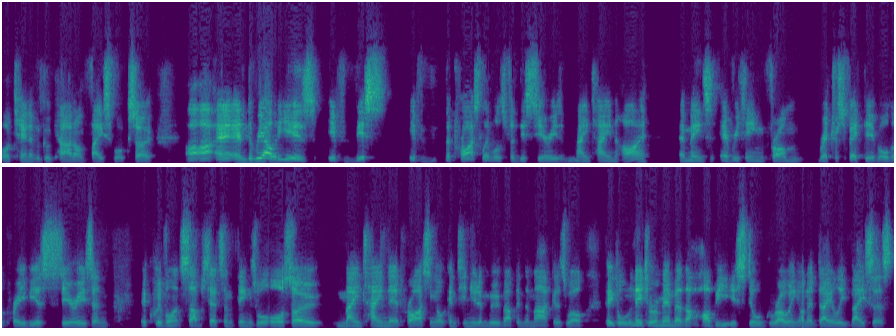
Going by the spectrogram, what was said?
or 10 of a good card on facebook. So uh, and the reality is if this if the price levels for this series maintain high it means everything from retrospective all the previous series and equivalent subsets and things will also maintain their pricing or continue to move up in the market as well. People need to remember the hobby is still growing on a daily basis.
